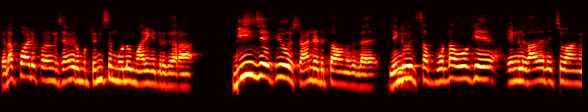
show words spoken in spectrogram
எடப்பாடி பழனிசாமி ரொம்ப டென்ஷன் மூடு மாறிக்கிட்டு இருக்காராம். பிஜேபி ஒரு ஸ்டாண்ட் எடுத்தாகணுதுல எங்களுக்கு சப்போர்ட்டா ஓகே எங்களுக்கு ஆதரிச்சு வாங்க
